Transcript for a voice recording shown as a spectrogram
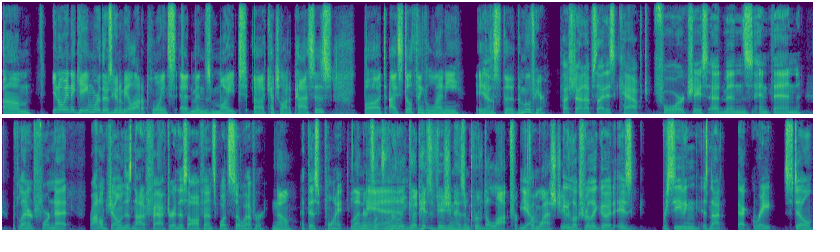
um, you know, in a game where there's going to be a lot of points, Edmonds might uh, catch a lot of passes, but I still think Lenny is the the move here. Touchdown upside is capped for Chase Edmonds. And then with Leonard Fournette, Ronald Jones is not a factor in this offense whatsoever No, at this point. Leonard's looks really good. His vision has improved a lot from, Yeah. from last year. He looks really good. His receiving is not that great still.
